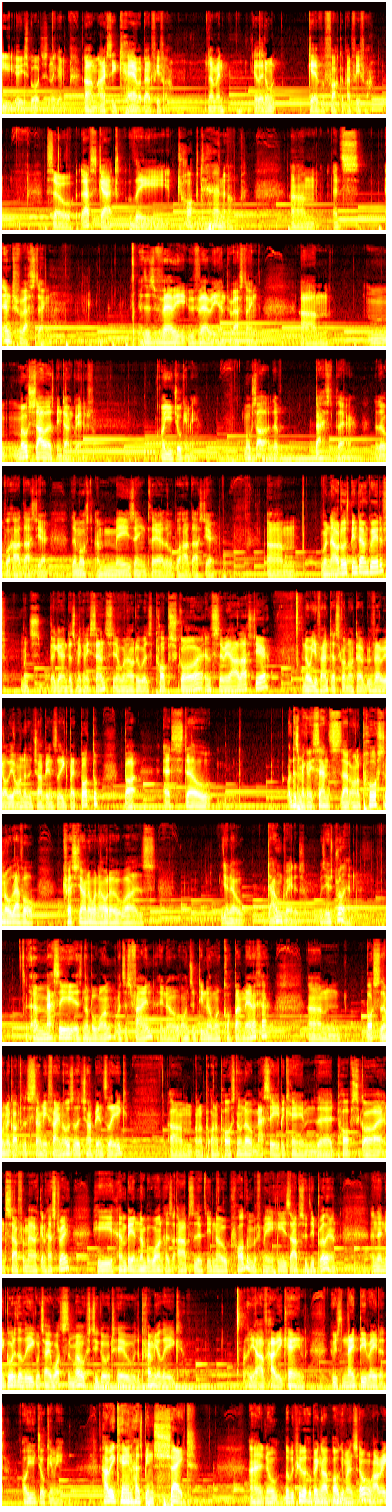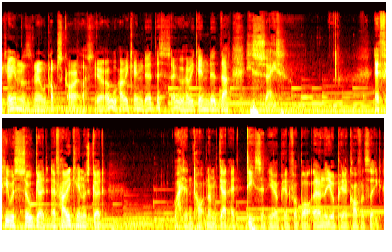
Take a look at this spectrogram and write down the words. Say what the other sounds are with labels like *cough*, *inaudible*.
EA Sports in the game, um, actually care about FIFA. I mean, yeah, they don't give a fuck about FIFA. So let's get the top ten up. Um, it's interesting it is very, very interesting. Um, Mo Salah has been downgraded. Are you joking me? Mo Salah, the best player that Liverpool had last year, the most amazing player Liverpool had last year. Um, Ronaldo's been downgraded, which again doesn't make any sense. You know, Ronaldo was top scorer in Serie A last year. I know Juventus got knocked out very early on in the Champions League by Porto, but it still it doesn't make any sense that on a personal level, Cristiano Ronaldo was, you know, downgraded. Was he was brilliant. Uh, Messi is number one, which is fine. You know, Argentina won Copa America. Um, Barcelona got to the semi-finals of the Champions League. Um, on a on a personal note, Messi became the top scorer in South American history. He him being number one has absolutely no problem with me. He's absolutely brilliant. And then you go to the league which I watch the most. You go to the Premier League, and you have Harry Kane, who's 90 rated. Are you joking me? Harry Kane has been shite and you know there'll be people who bring up arguments. Oh, Harry Kane was you know, top scorer last year. Oh, Harry Kane did this. Oh, Harry Kane did that. He's shite. If he was so good, if Harry Kane was good, why didn't Tottenham get a decent European football in the European Conference League?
